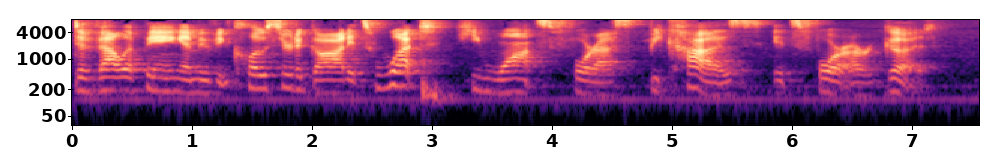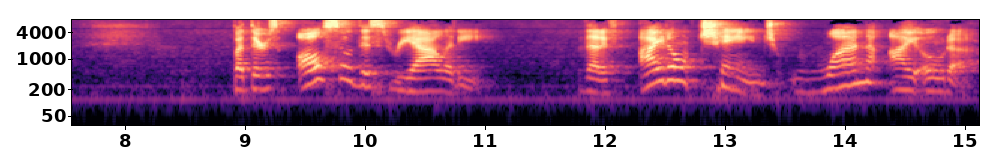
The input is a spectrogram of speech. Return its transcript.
developing and moving closer to God. It's what He wants for us because it's for our good. But there's also this reality that if I don't change one iota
